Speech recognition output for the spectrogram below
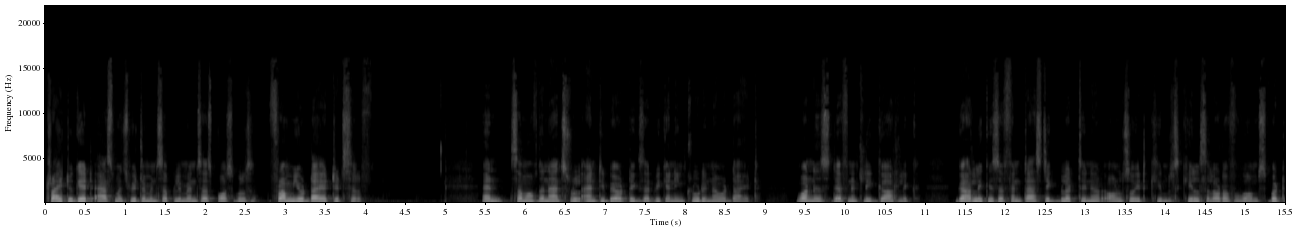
Try to get as much vitamin supplements as possible from your diet itself and some of the natural antibiotics that we can include in our diet. One is definitely garlic. Garlic is a fantastic blood thinner, also, it kills, kills a lot of worms, but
